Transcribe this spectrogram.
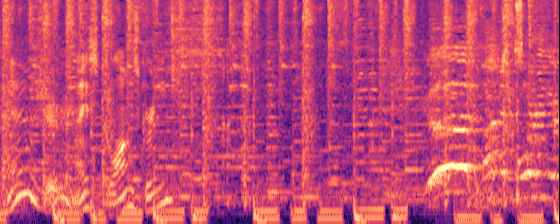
right? Yeah, sure. Nice. Belongs green. Good Monday morning, everybody.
